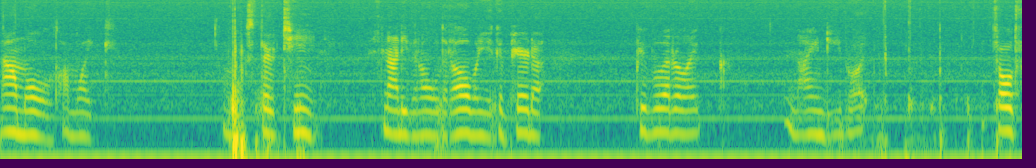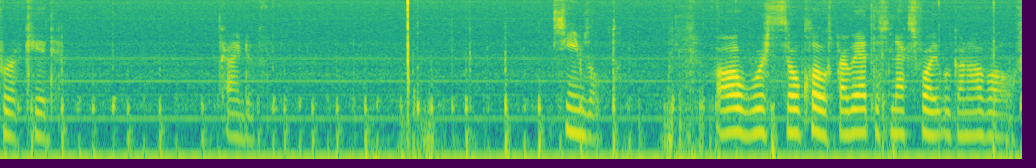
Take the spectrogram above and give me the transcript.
Now I'm old. I'm like almost 13. It's not even old at all when you compare to people that are like 90, but it's old for a kid. Kind of. Seems old. Oh, we're so close. Probably at this next fight we're gonna evolve.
